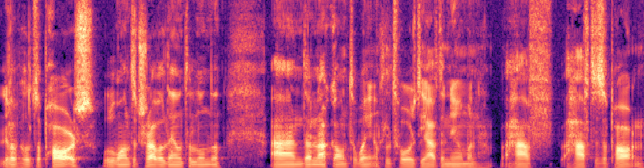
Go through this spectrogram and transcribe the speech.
Liverpool supporters will want to travel down to London, and they're not going to wait until towards the afternoon when half half the supporting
